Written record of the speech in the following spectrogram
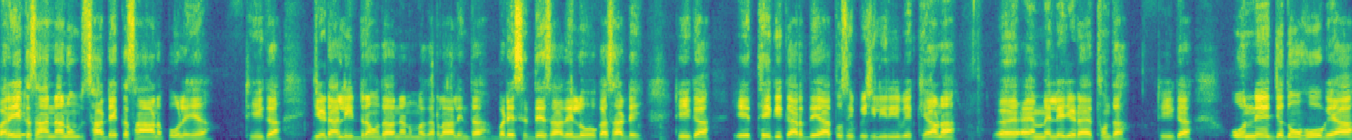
ਪਰ ਇਹ ਕਿਸਾਨਾਂ ਨੂੰ ਸਾਡੇ ਕਿਸਾਨ ਭੋਲੇ ਆ। ਠੀਕ ਆ? ਜਿਹੜਾ ਲੀਡਰ ਆਉਂਦਾ, ਉਹਨਾਂ ਨੂੰ ਮਗਰ ਲਾ ਲੈਂਦਾ। ਬੜੇ ਸਿੱਧੇ ਸਾਦੇ ਲੋਕ ਆ ਸਾਡੇ, ਠੀਕ ਆ? ਇੱਥੇ ਕੀ ਕਰਦੇ ਆ? ਤੁਸੀਂ ਪਿਛਲੀ ਰੀ ਵੇਖਿਆ ਹੋਣਾ ਐਮਐਲਏ ਜਿਹੜਾ ਇੱਥੋਂ ਦਾ, ਠੀਕ ਆ? ਉਹਨੇ ਜਦੋਂ ਹੋ ਗਿਆ,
